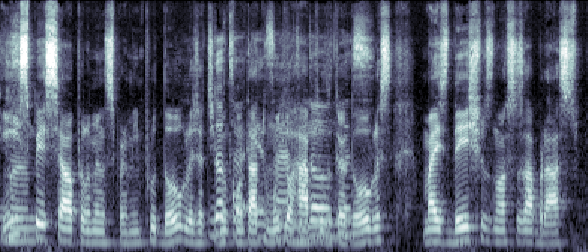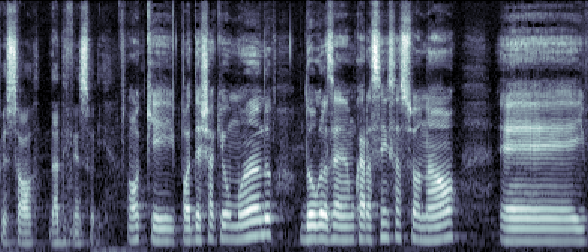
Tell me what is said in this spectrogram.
em especial, pelo menos para mim, pro Douglas. Já tive Doutor, um contato muito exato, rápido com o Dr. Douglas. Mas deixe os nossos abraços pro pessoal da Defensoria. Ok, pode deixar que eu mando. O Douglas é um cara sensacional. é, e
